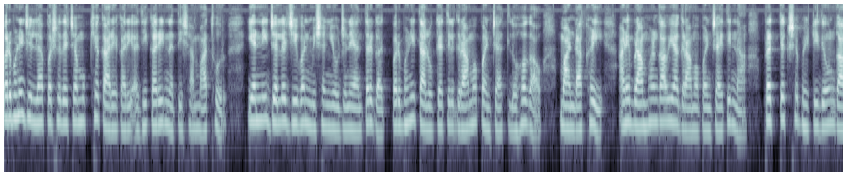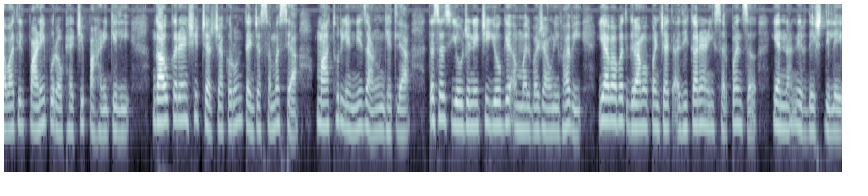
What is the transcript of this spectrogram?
परभणी जिल्हा परिषदेच्या मुख्य कार्यकारी अधिकारी नतिशा माथुर यांनी जलजीवन मिशन योजनेअंतर्गत परभणी तालुक्यातील ग्रामपंचायत लोहगाव मांडाखळी आणि ब्राह्मणगाव या ग्रामपंचायतींना प्रत्यक्ष भेटी देऊन गावातील पाणी पुरवठ्याची पाहणी केली. गावकऱ्यांशी चर्चा करून त्यांच्या समस्या माथुर यांनी जाणून घेतल्या. तसंच योजनेची योग्य अंमलबजावणी व्हावी याबाबत ग्रामपंचायत अधिकारी आणि सरपंच यांना निर्देश दिले.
